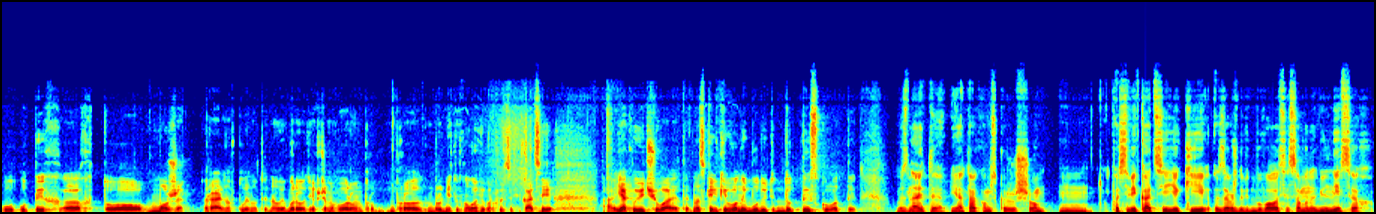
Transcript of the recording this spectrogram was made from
у, у тих, е, хто може реально вплинути на вибори. От якщо ми говоримо про, про брудні технології, про фальсифікації, як ви відчуваєте, наскільки вони будуть дотискувати? Ви знаєте, я так вам скажу, що фальсифікації, які завжди відбувалися саме на дільницях,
